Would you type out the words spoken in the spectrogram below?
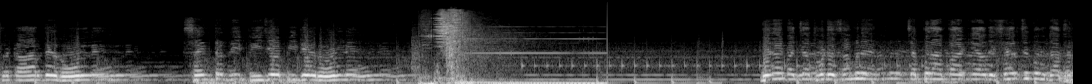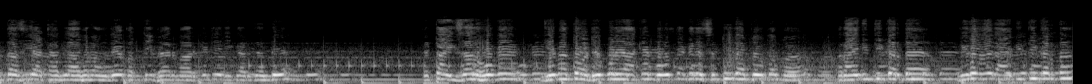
ਸਰਕਾਰ ਦੇ ਰੋਲ ਨੇ। ਸੈਂਟਰ ਦੀ ਬੀਜੇਪੀ ਦੇ ਰੋਲ ਨੇ। ਮੇਰਾ ਬੱਚਾ ਤੁਹਾਡੇ ਸਾਹਮਣੇ ਚੱਪਲਾਂ ਪਾ ਕੇ ਆਪਦੇ ਸ਼ਹਿਰ 'ਚ ਘੁੰਮਦਾ ਫਿਰਦਾ ਸੀ। ਅੱਠ ਹਮਲਾਵਰ ਆਉਂਦੇ ਆ, ਬੱਤੀ ਫੈਰ ਮਾਰ ਕੇ ਢੇਰੀ ਕਰ ਜਾਂਦੇ ਆ। ਤੇ 2.5 ਸਾਲ ਹੋ ਗਏ। ਜੇ ਮੈਂ ਤੁਹਾਡੇ ਕੋਲੇ ਆ ਕੇ ਬੋਲਦਾ ਕਿ ਸਿੱਧੂ ਦਾ ਪਿਓ ਤਾਂ ਰਾਜਨੀਤੀ ਕਰਦਾ ਹੈ ਵੀਰੋ ਇਹ ਰਾਜਨੀਤੀ ਕਰਦਾ।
